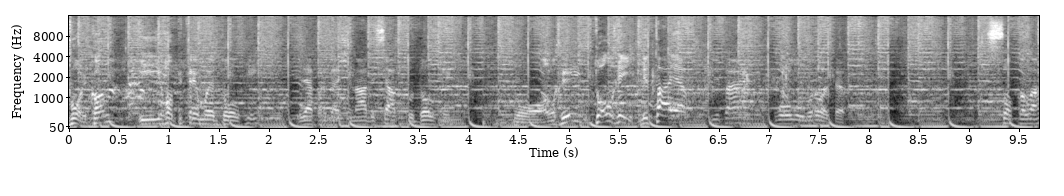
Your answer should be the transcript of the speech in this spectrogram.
Бойко. І його підтримує довгий. Йде передача на десятку. Довгий. Довгий. Довгий. Літає. Літає. Голову ворота. Сокола.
